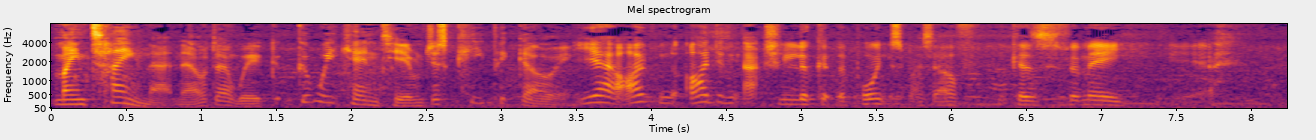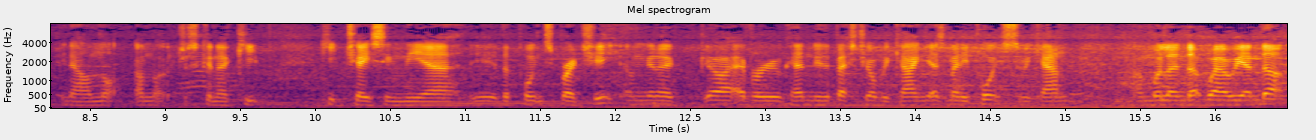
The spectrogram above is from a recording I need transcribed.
maintain that now, don't we? Good weekend here and just keep it going. Yeah, I've I didn't actually look at the points myself because for me, yeah, you know, I'm not I'm not just going to keep keep chasing the, uh, the the point spreadsheet. I'm going to go out every weekend, do the best job we can, get as many points as we can, and we'll end up where we end up.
